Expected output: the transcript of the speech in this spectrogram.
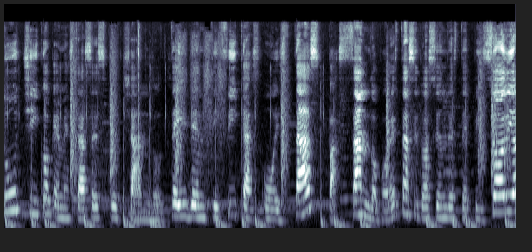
tú chico que me estás escuchando te identificas o estás pasando por esta situación de este episodio,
